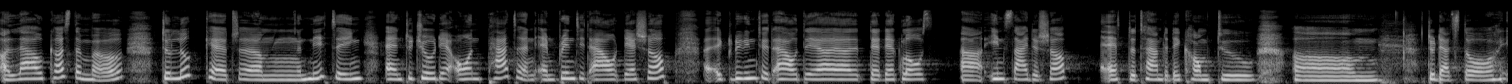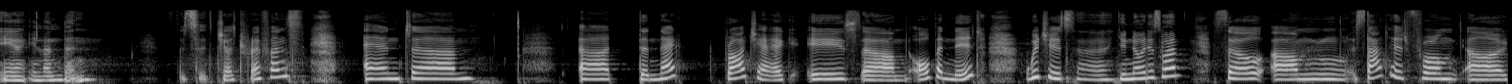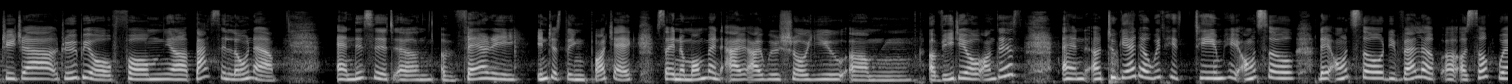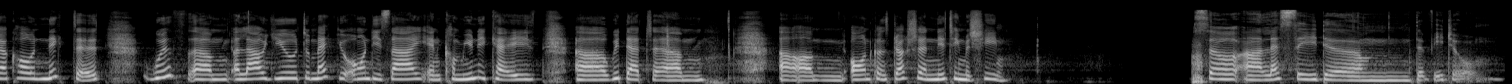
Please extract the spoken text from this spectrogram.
allow customer to look at um, knitting and to choose their own pattern and print it out their shop, uh, print it out their their, their clothes uh, inside the shop at the time that they come to um, to that store in, in London. This is just reference, and um, uh, the next project is um, OpenKnit, which is, uh, you know this one? So um, started from uh, Rubio from uh, Barcelona. And this is um, a very interesting project. So in a moment, I, I will show you um, a video on this. And uh, together with his team, he also they also developed a, a software called Knitted, which um, allow you to make your own design and communicate uh, with that um, um, on construction knitting machine. So uh, let's see the, um, the video.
